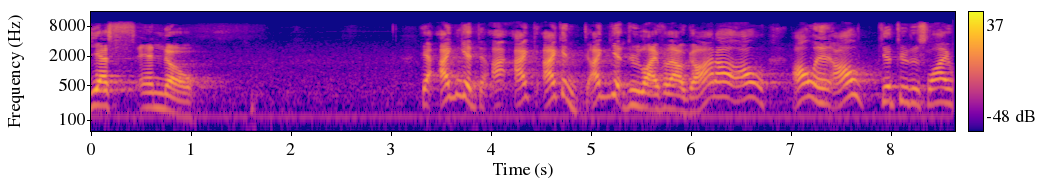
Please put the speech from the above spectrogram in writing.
Yes and no. Yeah, I can get I, I, I can I can get through life without God. I'll I'll I'll, I'll get through this life,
